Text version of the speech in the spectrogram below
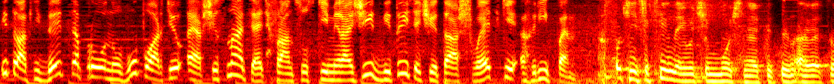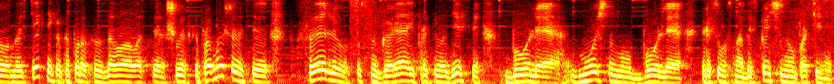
І так йдеться про нову партію F-16, французькі міражі 2000 та шведські Гріппен. Очень эффективная и очень мощная офици- авиационная техника, которая создавалась э, шведской промышленностью с целью, собственно говоря, и противодействия более мощному, более ресурсно обеспеченному противнику.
